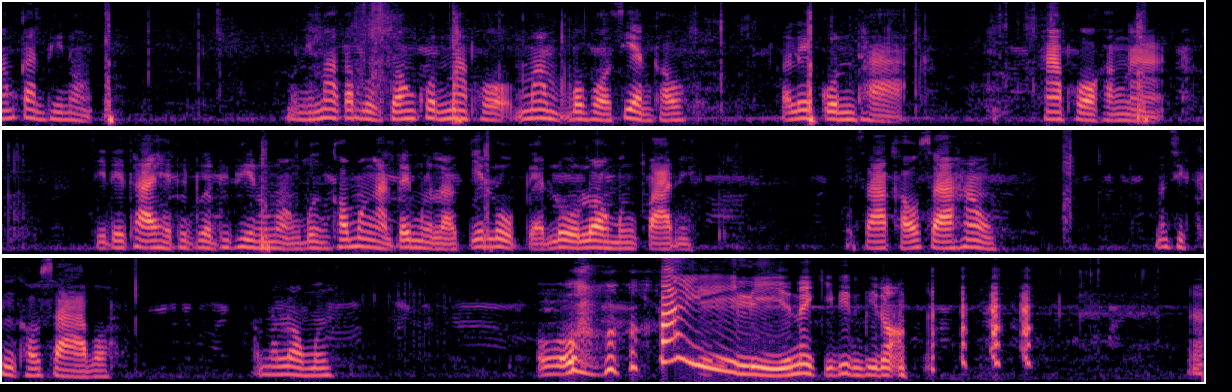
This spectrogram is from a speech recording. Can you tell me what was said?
น้ำกันพี่น้องวันนี้มากับลูกสองคนมาพอมาบ่พอเสียนเขาก็เลยกลนถาห้าพอข้างหน้า สิได้ทายให้เพื่อนๆพี่ๆน้องๆเบิ่งเขามางานไปเมื่อละเจ็ดโลแปดโลล่องเมืองปลานี่ซาเขาซาเฮามันสิคือเขาซาบ่เอามาลองมึงโอ้ยหลีอยู่ในกีดินพี่น้องอ่า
